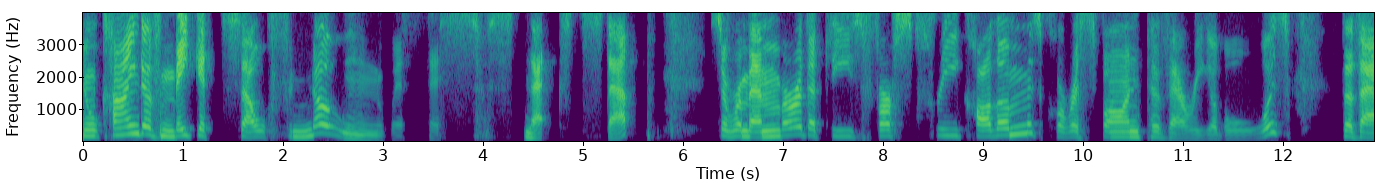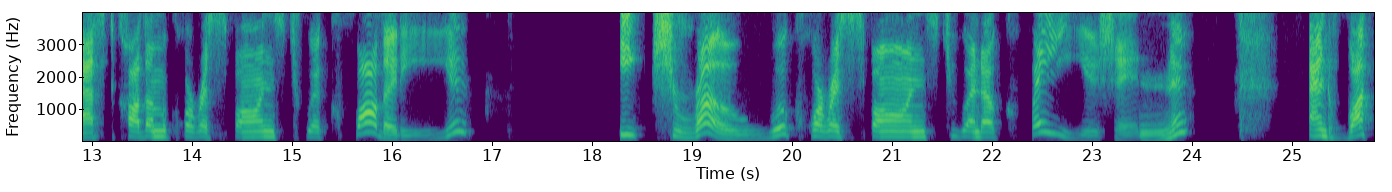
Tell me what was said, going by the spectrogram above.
know, kind of make itself known with this next step. So remember that these first three columns correspond to variables. The last column corresponds to a quality each row corresponds to an equation. And what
